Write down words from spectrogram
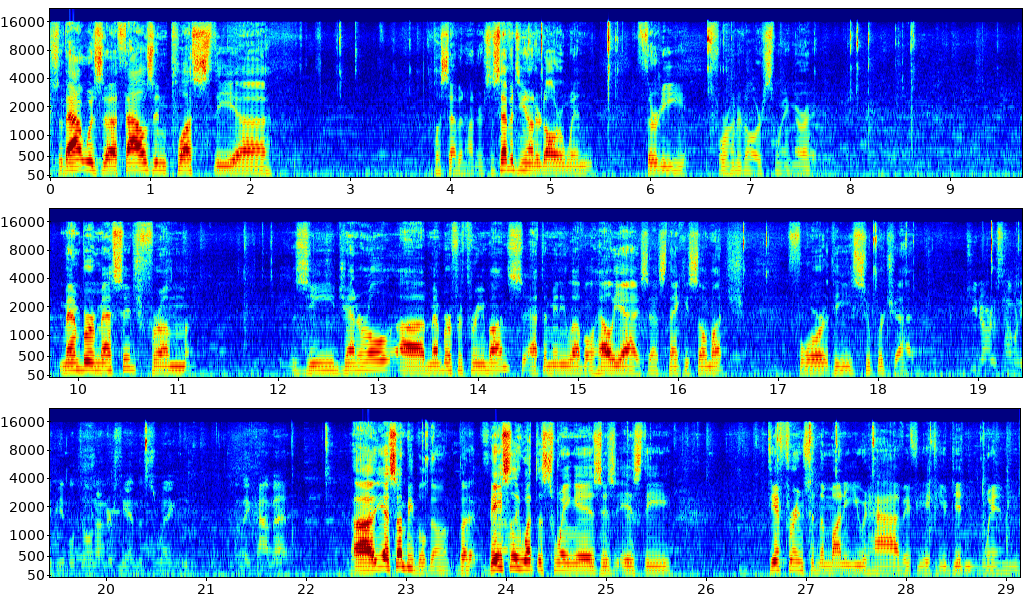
So that was a thousand plus the uh, plus seven hundred. So seventeen hundred dollar win, thirty four hundred dollar swing. All right. Member message from Z General, uh, member for three months at the mini level. Hell yeah, he says. Thank you so much for the super chat. Do you notice how many people don't understand the swing when they comment? Uh, yeah, some people don't, but basically, what the swing is is is the difference in the money you would have if, if you didn't win.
